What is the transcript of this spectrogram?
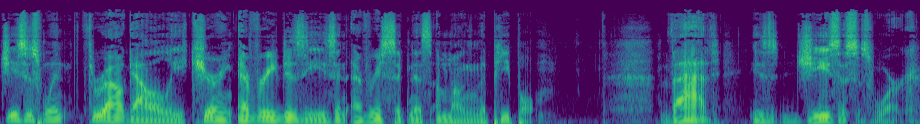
Jesus went throughout Galilee, curing every disease and every sickness among the people. That is Jesus' work.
